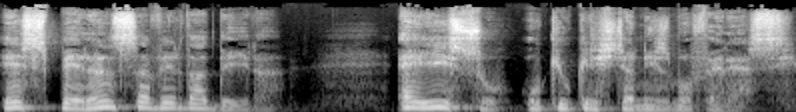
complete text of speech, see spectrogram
Esperança Verdadeira. É isso o que o cristianismo oferece.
